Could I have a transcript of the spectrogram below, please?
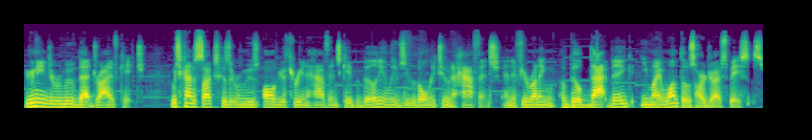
you're going to need to remove that drive cage which kind of sucks because it removes all of your three and a half inch capability and leaves you with only two and a half inch. And if you're running a build that big, you might want those hard drive spaces.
